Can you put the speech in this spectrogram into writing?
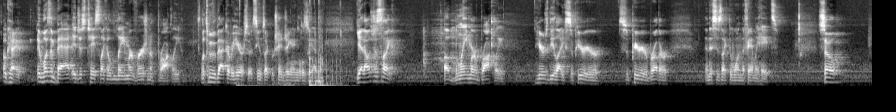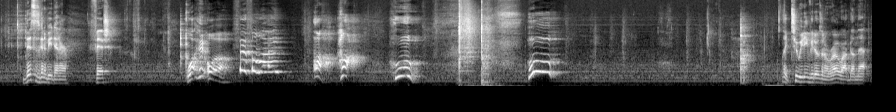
Okay, it wasn't bad. It just tastes like a lamer version of broccoli. Let's move it back over here so it seems like we're changing angles again. Yeah, that was just like a blamer broccoli. Here's the like superior superior brother, and this is like the one the family hates. So this is gonna be dinner. Fish. What hit oh fish fillet? Oh ah, ha! Whoo! Whoo! Like two eating videos in a row where I've done that.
